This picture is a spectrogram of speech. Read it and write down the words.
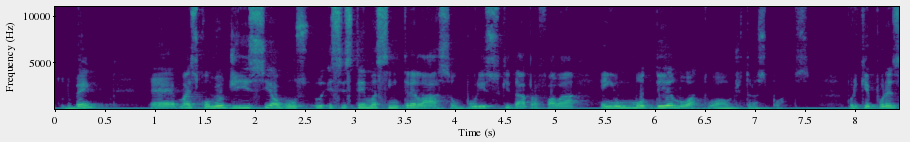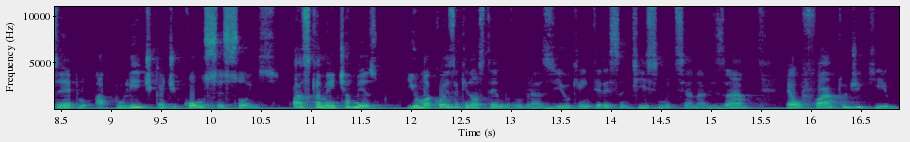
Tudo bem? É, mas como eu disse, alguns esses temas se entrelaçam, por isso que dá para falar em um modelo atual de transportes. Porque, por exemplo, a política de concessões basicamente é a mesma. E uma coisa que nós temos no Brasil que é interessantíssimo de se analisar é o fato de que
